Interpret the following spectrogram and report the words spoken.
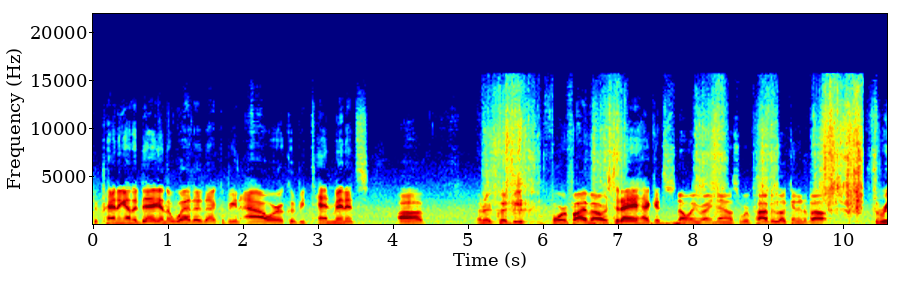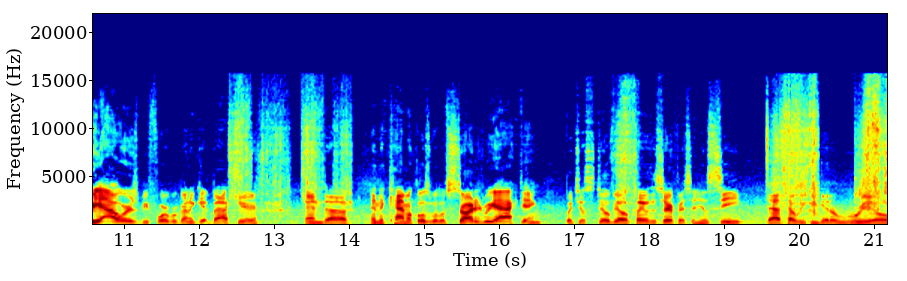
depending on the day and the weather, that could be an hour, it could be 10 minutes, uh, and it could be four or five hours. Today, heck, it's snowing right now, so we're probably looking at about three hours before we're gonna get back here and, uh, and the chemicals will have started reacting, but you'll still be able to play with the surface and you'll see that's how we can get a real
